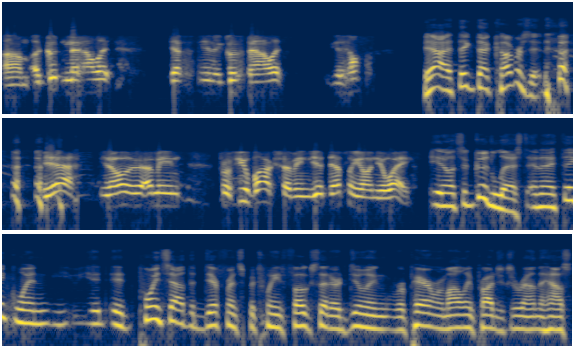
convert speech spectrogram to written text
Um, a good mallet, definitely a good mallet, you know. Yeah, I think that covers it. yeah, you know, I mean, for a few bucks, I mean, you're definitely on your way. you know, it's a good list, and I think when it, it points out the difference between folks that are doing repair and remodeling projects around the house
